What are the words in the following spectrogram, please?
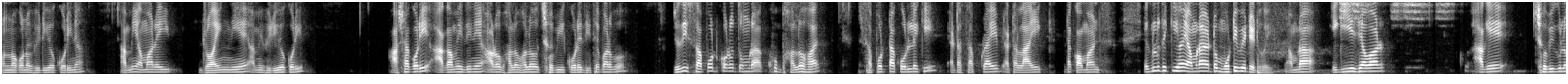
অন্য কোনো ভিডিও করি না। আমি আমার এই ড্রয়িং নিয়ে আমি ভিডিও করি। আশা করি আগামী দিনে আরও ভালো ভালো ছবি করে দিতে পারব। যদি সাপোর্ট করো তোমরা, খুব ভালো হয়। সাপোর্টটা করলে কি? একটা সাবস্ক্রাইব একটা লাইক একটা কমেন্টস এগুলোতে কি হয়, আমরা একটু মোটিভেটেড হই। আমরা এগিয়ে যাওয়ার আগে ছবিগুলো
